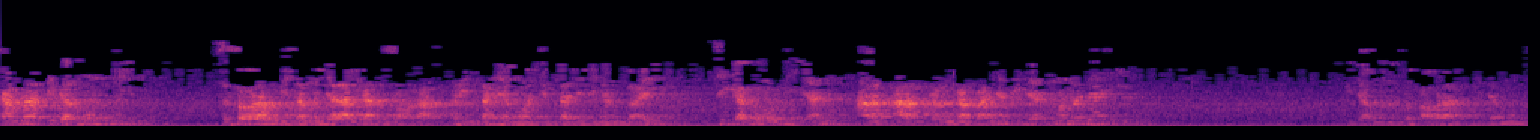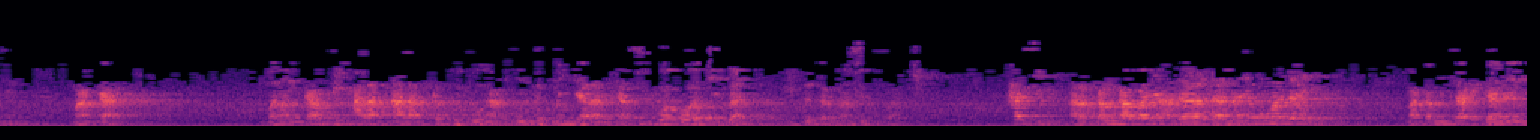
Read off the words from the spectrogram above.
Karena tidak mungkin seseorang bisa menjalankan sholat perintah yang wajib tadi dengan baik jika kemudian alat-alat kelengkapannya tidak memadai tidak menutup aurat tidak mungkin. Maka melengkapi alat-alat kebutuhan untuk menjalankan sebuah kewajiban itu termasuk wajib. Haji alat kelengkapannya adalah dana yang memadai. Maka mencari dana yang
